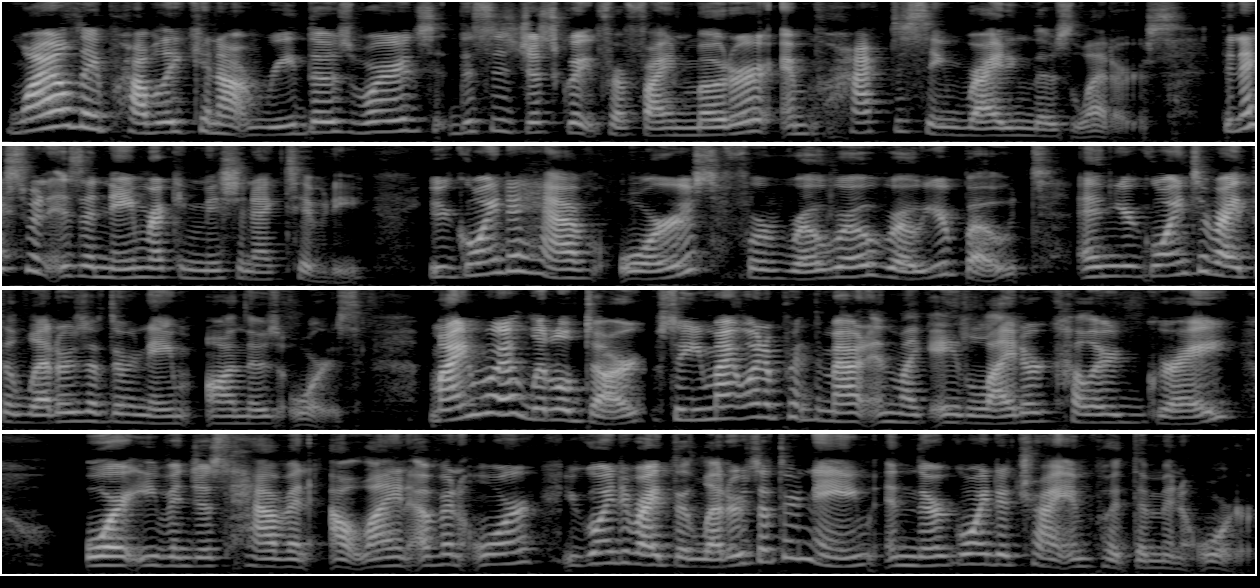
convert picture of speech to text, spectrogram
While they probably cannot read those words, this is just great for fine motor and practicing writing those letters. The next one is a name recognition activity. You're going to have oars for row, row, row your boat, and you're going to write the letters of their name on those oars. Mine were a little dark, so you might want to print them out in like a lighter colored gray or even just have an outline of an oar, you're going to write the letters of their name and they're going to try and put them in order.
